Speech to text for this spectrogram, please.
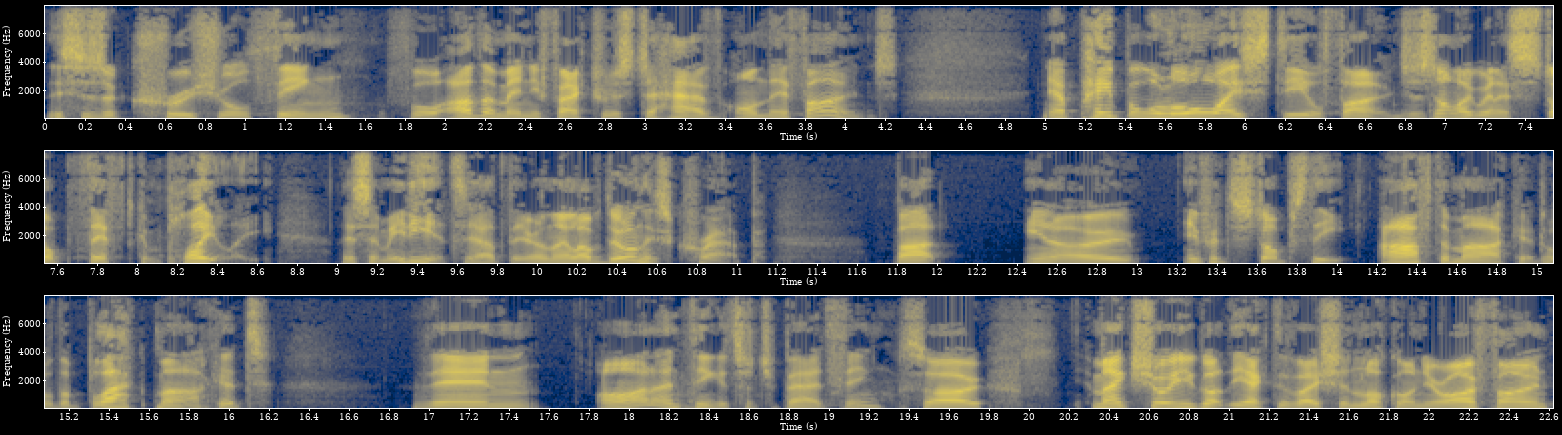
this is a crucial thing for other manufacturers to have on their phones. Now, people will always steal phones. It's not like we're going to stop theft completely. There's some idiots out there, and they love doing this crap. But you know, if it stops the aftermarket or the black market, then I don't think it's such a bad thing. So make sure you've got the activation lock on your iPhone.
